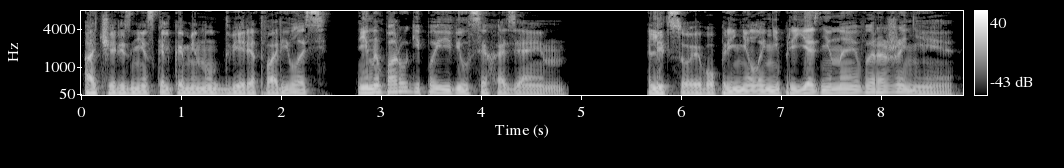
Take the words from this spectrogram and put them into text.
А через несколько минут дверь отворилась, и на пороге появился хозяин. Лицо его приняло неприязненное выражение,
